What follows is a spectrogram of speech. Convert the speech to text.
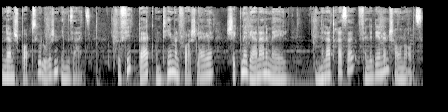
und deren sportpsychologischen Insights. Für Feedback und Themenvorschläge schickt mir gerne eine Mail. E-Mail-Adresse findet ihr in den Show Notes.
